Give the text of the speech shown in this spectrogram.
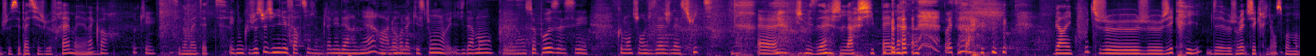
Je sais pas si je le ferai, mais euh, D'accord, ok. c'est dans ma tête. Et donc, Je suis une île est sortie l'année dernière. Mhm. Alors, la question, évidemment, qu'on se pose, c'est comment tu envisages la suite Euh, J'envisage l'archipel. Ouais, c'est ça. Bien, écoute, je, je- j'écris en ce moment.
